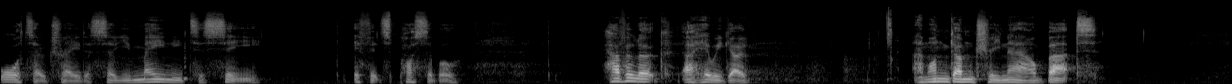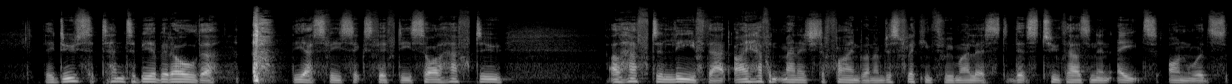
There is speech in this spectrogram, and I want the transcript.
Auto Trader, so you may need to see if it's possible. Have a look. Ah, here we go. I'm on Gumtree now, but they do tend to be a bit older, the SV650, so I'll have to I'll have to leave that. I haven't managed to find one. I'm just flicking through my list that's 2008 onwards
